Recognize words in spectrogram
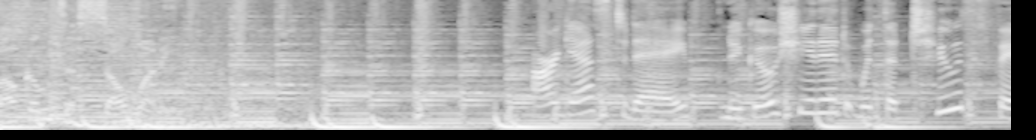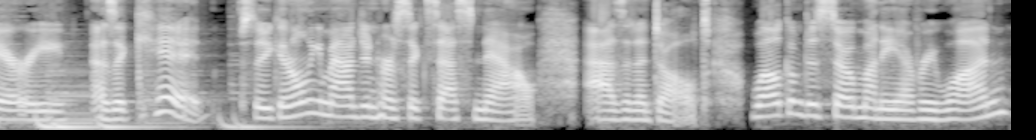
Welcome to So Money. Our guest today negotiated with the Tooth Fairy as a kid so you can only imagine her success now as an adult. Welcome to So Money, everyone.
